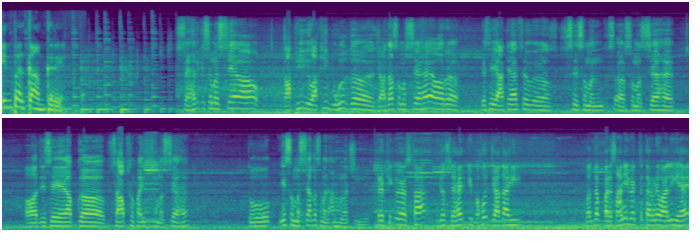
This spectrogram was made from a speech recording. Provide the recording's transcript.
इन पर काम करे। शहर की समस्या काफ़ी वाकई बहुत ज़्यादा समस्या है और जैसे यातायात से से समस्या है और जैसे आपका साफ़ सफ़ाई की समस्या है तो ये समस्या का समाधान होना चाहिए। ट्रैफ़िक व्यवस्था जो शहर की बहुत ज़्यादा ही मतलब परेशानी व्यक्त करने वाली है।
